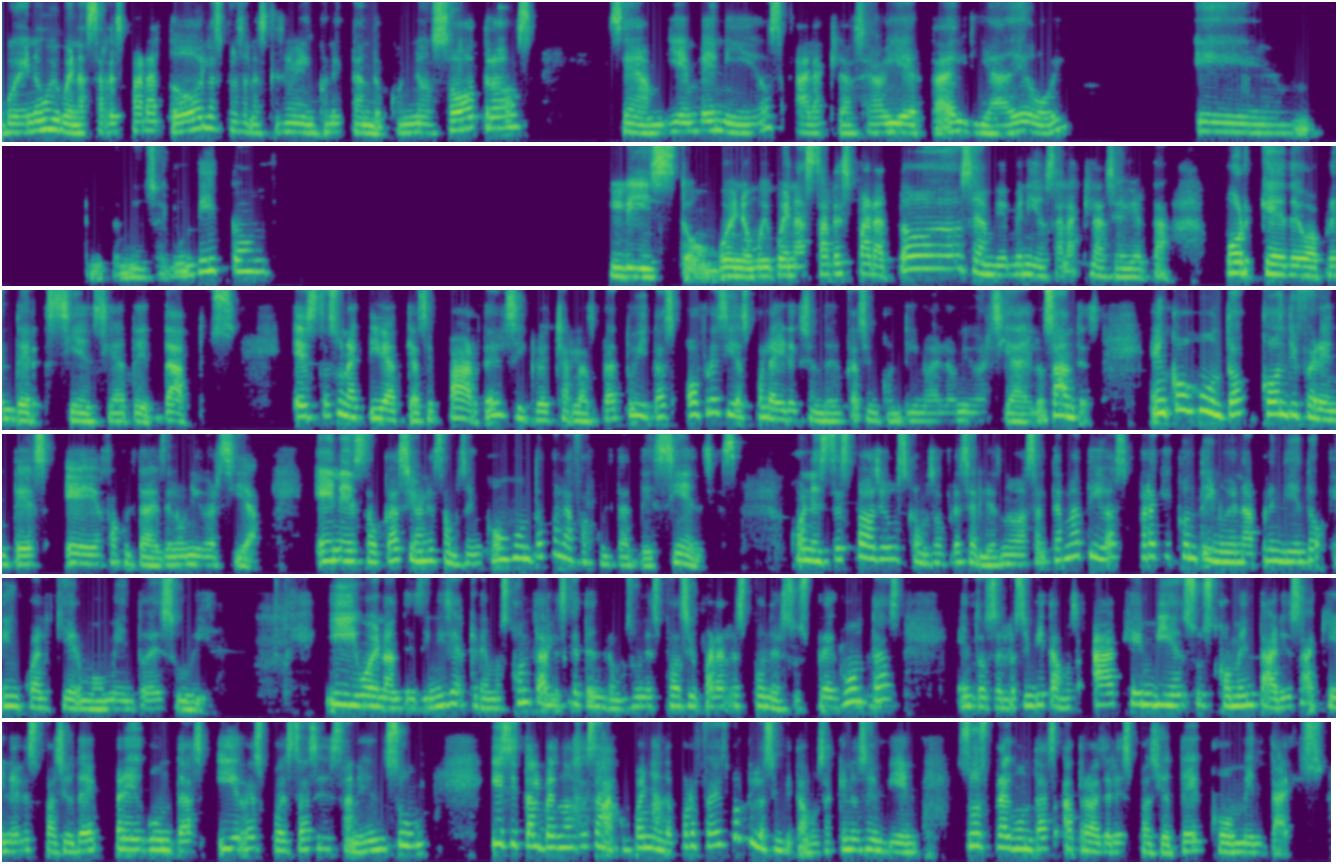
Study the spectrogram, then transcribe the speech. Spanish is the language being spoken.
Bueno, muy buenas tardes para todas las personas que se vienen conectando con nosotros. Sean bienvenidos a la clase abierta del día de hoy. Eh, un segundito. Listo. Bueno, muy buenas tardes para todos. Sean bienvenidos a la clase abierta porque debo aprender ciencia de datos. Esta es una actividad que hace parte del ciclo de charlas gratuitas ofrecidas por la Dirección de Educación Continua de la Universidad de los Andes, en conjunto con diferentes eh, facultades de la universidad. En esta ocasión estamos en conjunto con la Facultad de Ciencias. Con este espacio buscamos ofrecerles nuevas alternativas para que continúen aprendiendo en cualquier momento de su vida. Y bueno, antes de iniciar, queremos contarles que tendremos un espacio para responder sus preguntas. Entonces, los invitamos a que envíen sus comentarios aquí en el espacio de preguntas y respuestas si están en Zoom. Y si tal vez nos están acompañando por Facebook, los invitamos a que nos envíen sus preguntas a través del espacio de comentarios.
